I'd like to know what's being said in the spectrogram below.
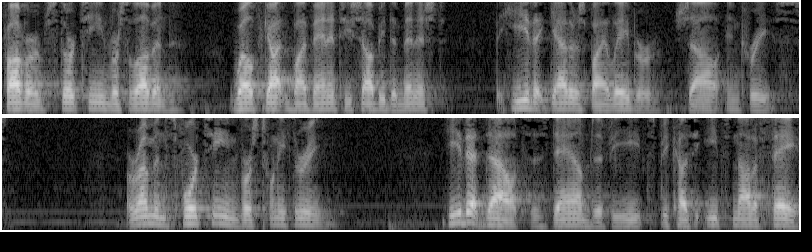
Proverbs 13 verse 11, Wealth gotten by vanity shall be diminished, but he that gathers by labor shall increase. Romans 14, verse 23. He that doubts is damned if he eats, because he eats not of faith.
